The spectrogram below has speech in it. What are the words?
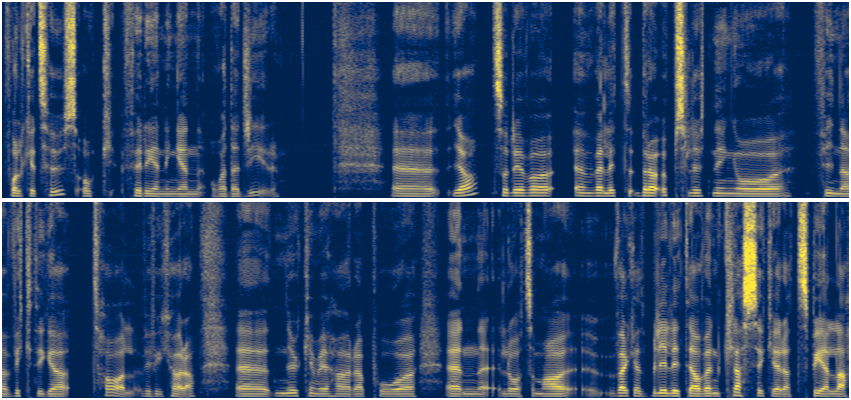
Folkets hus och föreningen Wadajir. Eh, ja, så det var en väldigt bra uppslutning och fina viktiga tal vi fick höra. Eh, nu kan vi höra på en låt som har eh, verkat bli lite av en klassiker att spela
